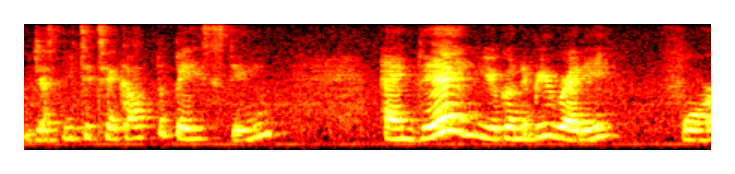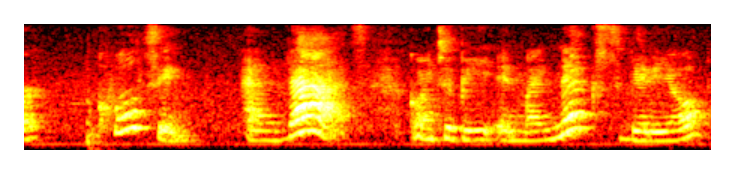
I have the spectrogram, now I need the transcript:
you just need to take out the basting. And then you're going to be ready for quilting. And that's going to be in my next video.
